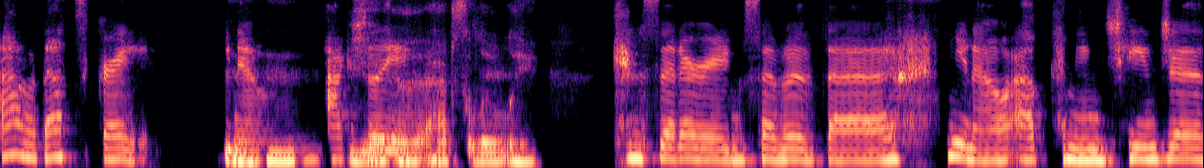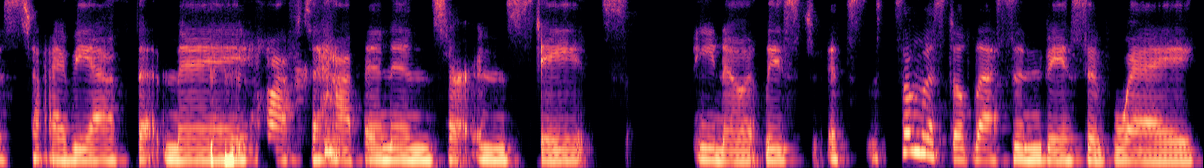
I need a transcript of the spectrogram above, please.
Oh, that's great. You know, mm-hmm. actually, yeah, absolutely considering some of the, you know, upcoming changes to IVF that may have to happen in certain states, you know, at least it's it's almost a less invasive way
